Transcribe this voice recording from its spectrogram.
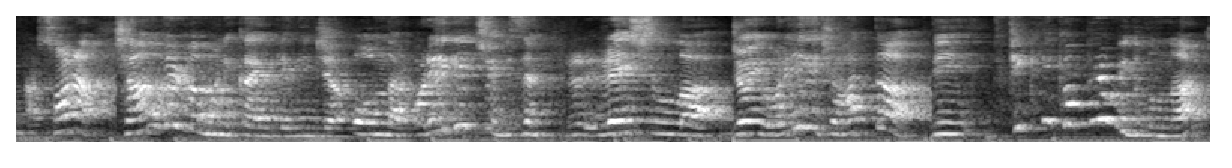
onlar. Sonra Chandler'la Monica evlenince onlar oraya geçiyor. Bizim Rachel'la Joey oraya geçiyor. Hatta bir fikrik yapıyor muydu bunlar?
